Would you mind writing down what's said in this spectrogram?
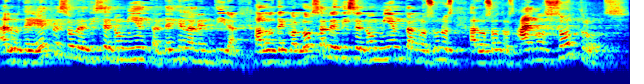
A los de Éfeso les dice no mientan, dejen la mentira. A los de Colosa les dice no mientan los unos a los otros. A nosotros.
